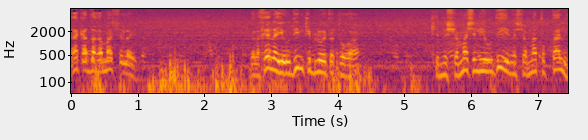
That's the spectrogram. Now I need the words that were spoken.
רק עד לרמה שלהם. ולכן היהודים קיבלו את התורה, כי נשמה של יהודי היא נשמה טוטאלית.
